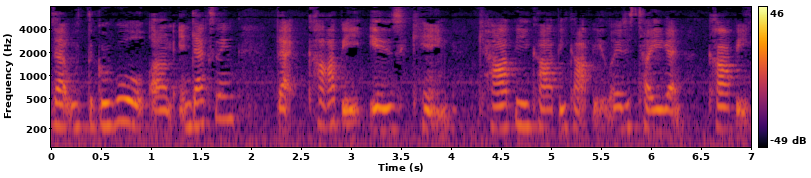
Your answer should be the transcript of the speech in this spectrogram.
that with the Google um, indexing, that copy is king. Copy, copy, copy. Let me just tell you again, copy.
